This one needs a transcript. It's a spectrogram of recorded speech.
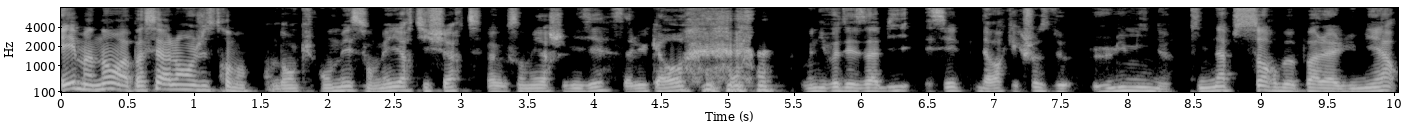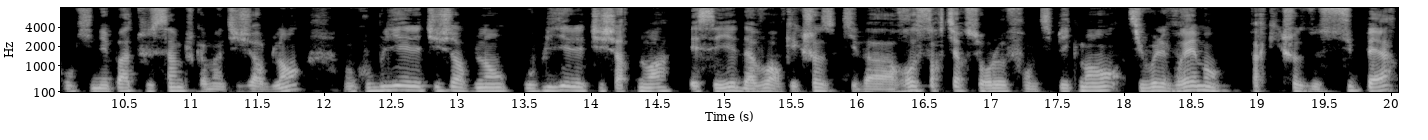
Et maintenant, on va passer à l'enregistrement. Donc, on met son meilleur t-shirt ou son meilleur chemisier. Salut Caro. Au niveau des habits, essayez d'avoir quelque chose de lumineux, qui n'absorbe pas la lumière ou qui n'est pas tout simple comme un t-shirt blanc. Donc, oubliez les t-shirts blancs, oubliez les t-shirts noirs. Essayez d'avoir quelque chose qui va ressortir sur le fond. Typiquement, si vous voulez vraiment faire quelque chose de super,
